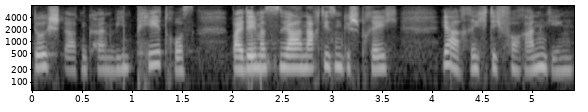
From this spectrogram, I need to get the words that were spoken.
Durchstarten können, wie ein Petrus, bei dem es ja nach diesem Gespräch ja richtig voranging.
